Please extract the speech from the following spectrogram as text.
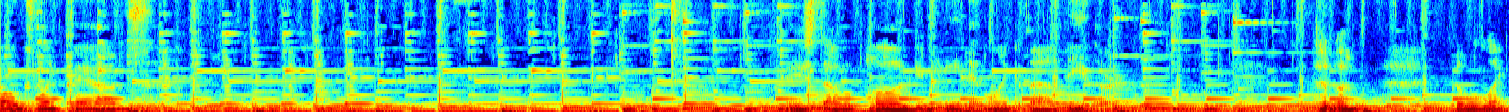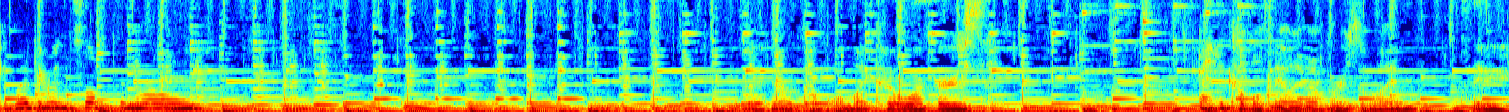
Dogs like baths. I used to have a pug and he didn't like a bath either. And I'm, I'm like, am I doing something wrong? But I know a couple of my coworkers and a couple family members of mine, they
